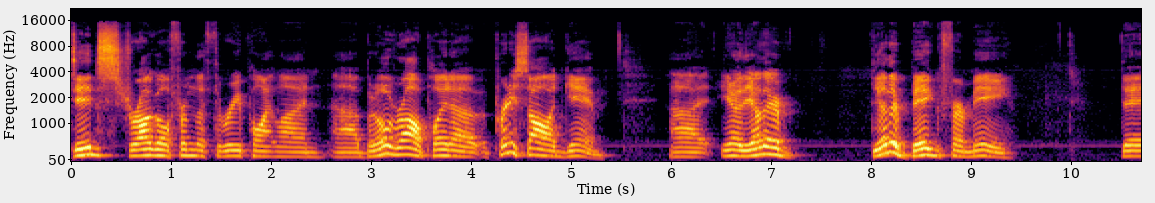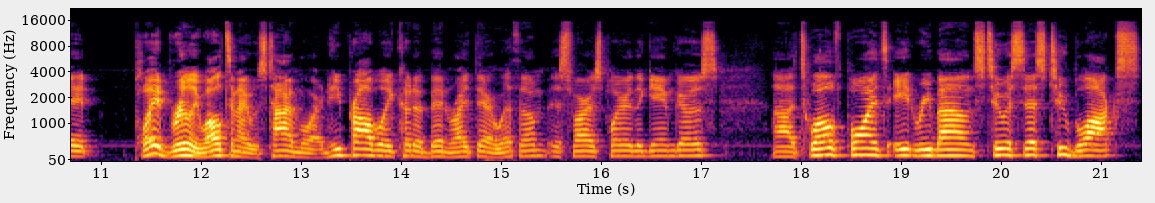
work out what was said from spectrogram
did struggle from the three point line, uh, but overall played a pretty solid game. Uh, you know the other the other big for me that played really well tonight was Time Lord, and he probably could have been right there with him as far as player of the game goes. Uh, 12 points, 8 rebounds, 2 assists, 2 blocks.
